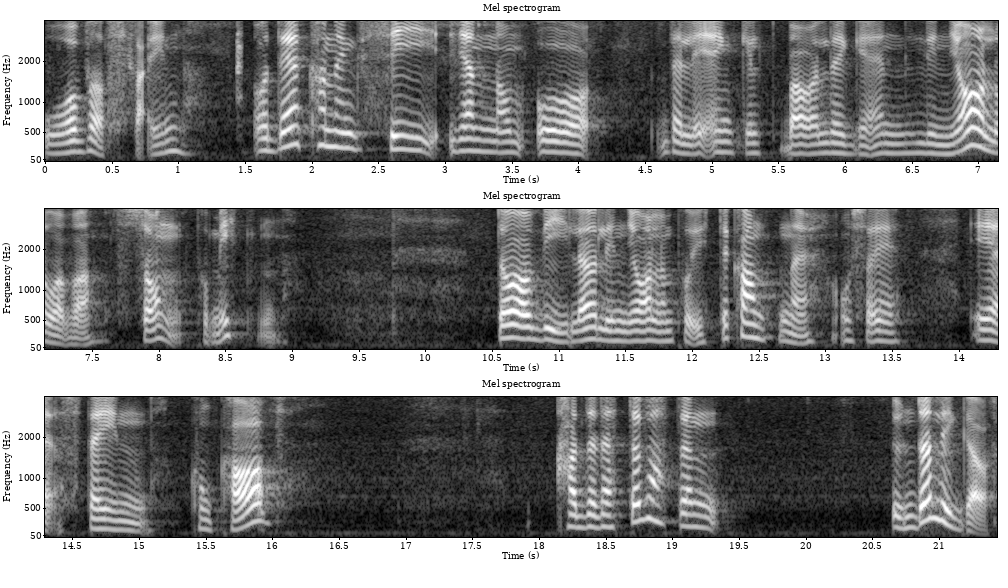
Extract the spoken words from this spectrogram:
overstein. Og det kan jeg si gjennom å veldig enkelt bare legge en linjal over, sånn på midten. Da hviler linjalen på ytterkantene, og så er steinen konkav. Hadde dette vært en underligger,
